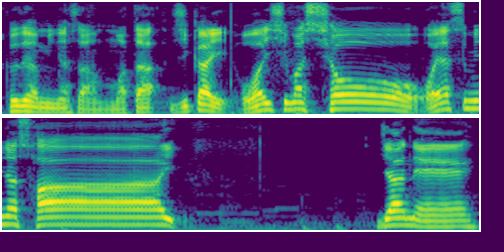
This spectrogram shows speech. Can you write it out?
それでは皆さんまた次回お会いしましょう。おやすみなさーい。じゃあね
